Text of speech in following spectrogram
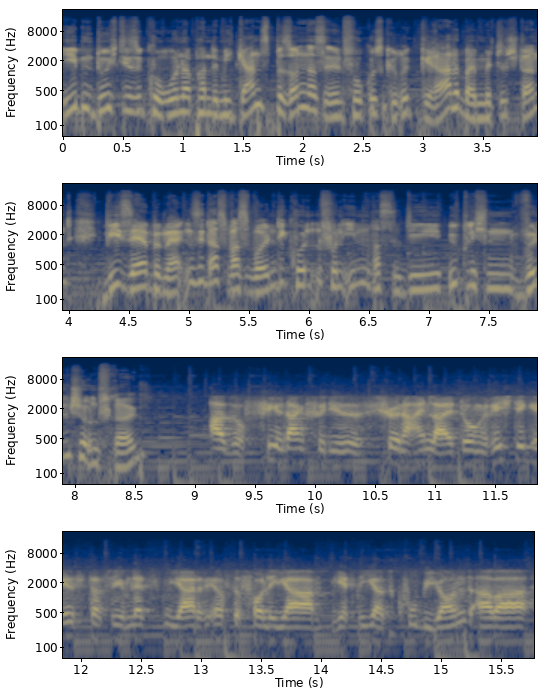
eben durch diese Corona-Pandemie ganz besonders in den Fokus gerückt, gerade beim Mittelstand. Wie sehr bemerken Sie das? Was wollen die Kunden von Ihnen? Was sind die üblichen Wünsche und Fragen? Also vielen Dank für diese schöne Einleitung. Richtig ist, dass wir im letzten Jahr, das erste volle Jahr, jetzt nicht als Q Beyond, aber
